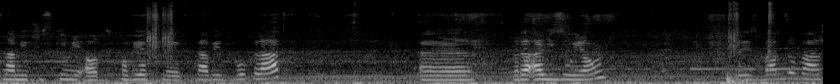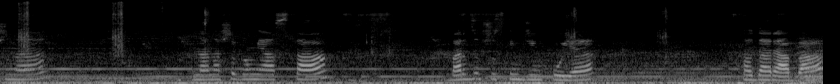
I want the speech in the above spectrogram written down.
z nami wszystkimi od powiedzmy prawie dwóch lat. E, realizują. To jest bardzo ważne dla naszego miasta. Bardzo wszystkim dziękuję. Toda Raba.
